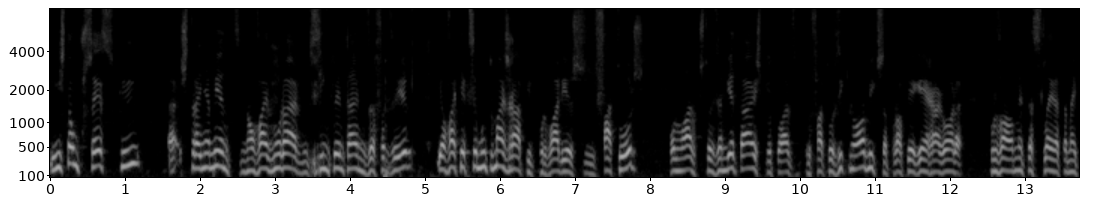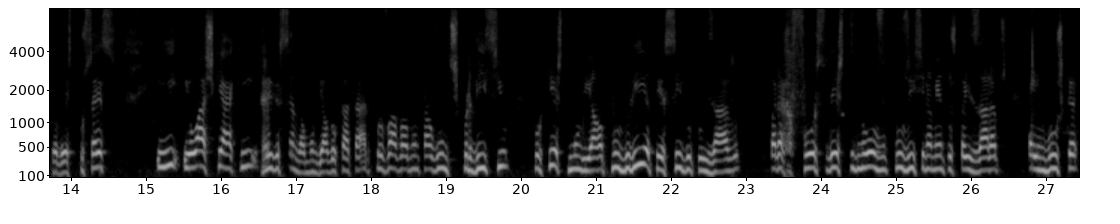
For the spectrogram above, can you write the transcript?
E isto é um processo que, estranhamente, não vai demorar 50 anos a fazer, ele vai ter que ser muito mais rápido por vários fatores, por um lado questões ambientais, por outro lado por fatores económicos, a própria guerra agora provavelmente acelera também todo este processo. E eu acho que há aqui, regressando ao Mundial do Qatar, provavelmente algum desperdício, porque este Mundial poderia ter sido utilizado para reforço deste novo posicionamento dos países árabes em busca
